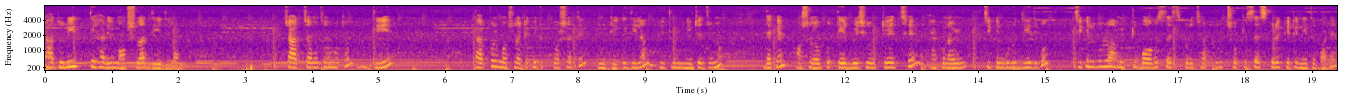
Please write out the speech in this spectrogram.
রাঁধুনি তেহারির মশলা দিয়ে দিলাম। চার চামচের মতো দিয়ে তারপর মশলাটাকে একটু কষাতে ঢেকে দিলাম দুই তিন মিনিটের জন্য। দেখেন মশলার উপর তেল বেশি উঠেছে, এখন আমি চিকেনগুলো দিয়ে দেবো। চিকেনগুলো আমি একটু বড় সাইজ করেছি, আপনারা ছোটো সাইজ করে কেটে নিতে পারেন।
